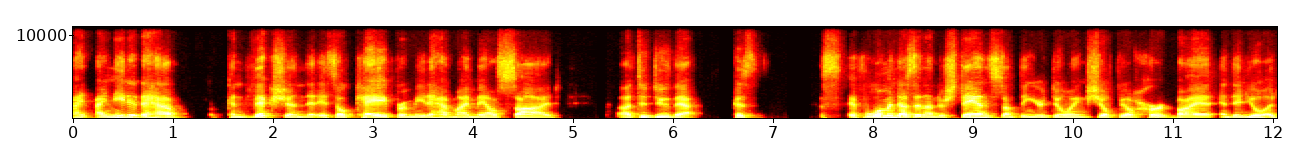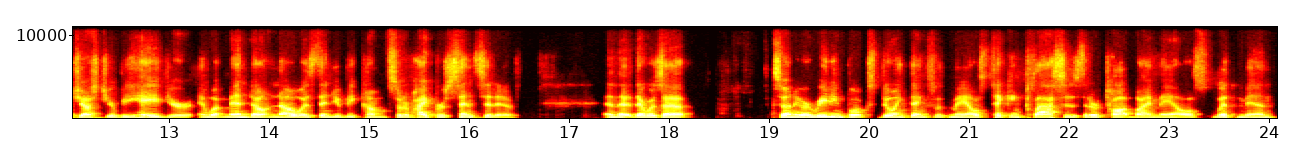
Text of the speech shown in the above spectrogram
I, I needed to have conviction that it's okay for me to have my male side uh, to do that. Because if a woman doesn't understand something you're doing, she'll feel hurt by it. And then you'll Mhm. adjust your behavior. And what men don't know is then you become sort of hypersensitive. And that there was a, so anyway, reading books, doing things with males, taking classes that are taught by males with men.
